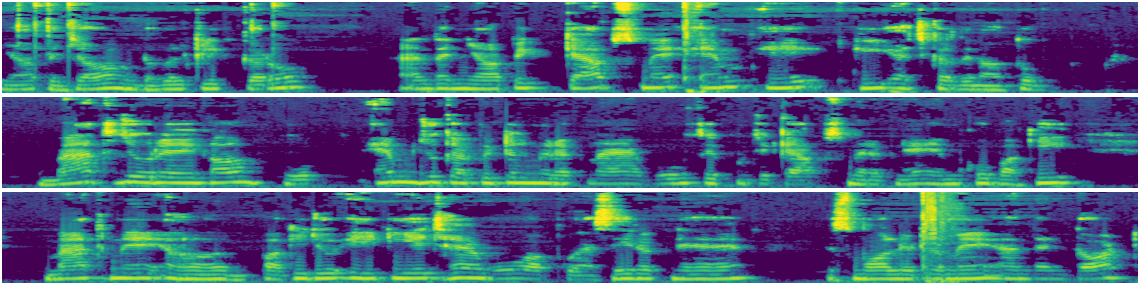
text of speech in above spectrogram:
यहाँ पे जाओ डबल क्लिक करो एंड देन यहाँ पे कैप्स में एम ए टी एच कर देना। तो मैथ जो रहेगा वो एम जो कैपिटल में रखना है वो सिर्फ़ मुझे कैप्स में रखने हैं। एम को बाकी मैथ में आ, बाकी जो ए टी एच है वो आपको ऐसे ही रखने हैं स्मॉल लेटर में एंड देन डॉट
